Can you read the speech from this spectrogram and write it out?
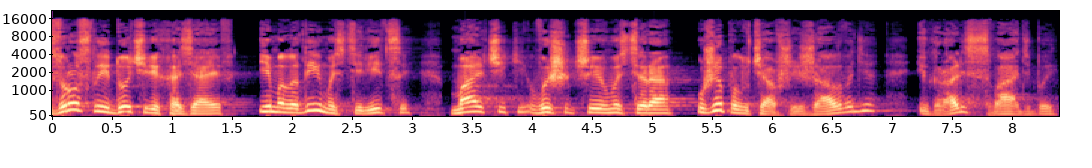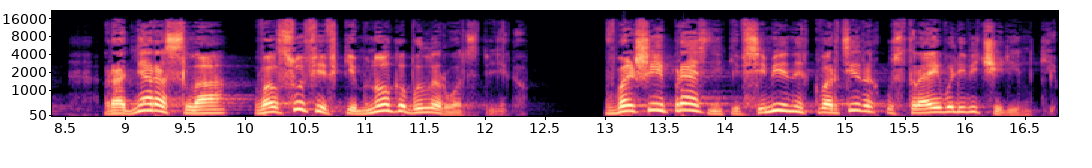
Взрослые дочери хозяев и молодые мастерицы, мальчики, вышедшие в мастера, уже получавшие жалования, играли свадьбы. Родня росла, в Алсуфьевке много было родственников. В большие праздники в семейных квартирах устраивали вечеринки.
